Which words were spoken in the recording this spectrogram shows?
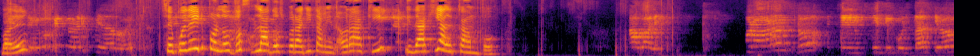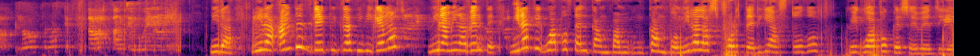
Vale. Se puede ir por los dos lados, por allí también. Ahora aquí y de aquí al campo. Ah, vale. Por ahora, bro, en dificultad yo, yo creo que está bastante bueno, ¿eh? Mira, mira, antes de que clasifiquemos, mira, mira, vente. Mira qué guapo está el campa- campo. Mira las porterías, todo. Qué guapo que se ve, tío.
